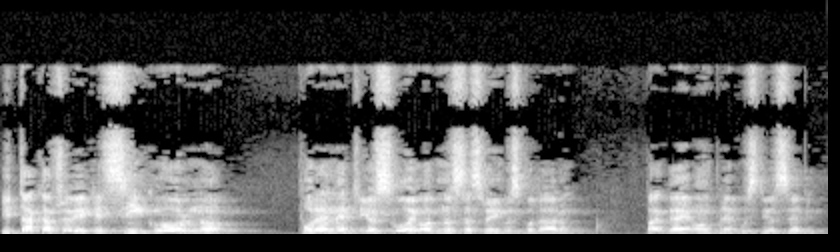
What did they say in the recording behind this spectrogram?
I takav čovjek je sigurno poremetio svoj odnos sa svojim gospodarom, pa ga je on prepustio sebi.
